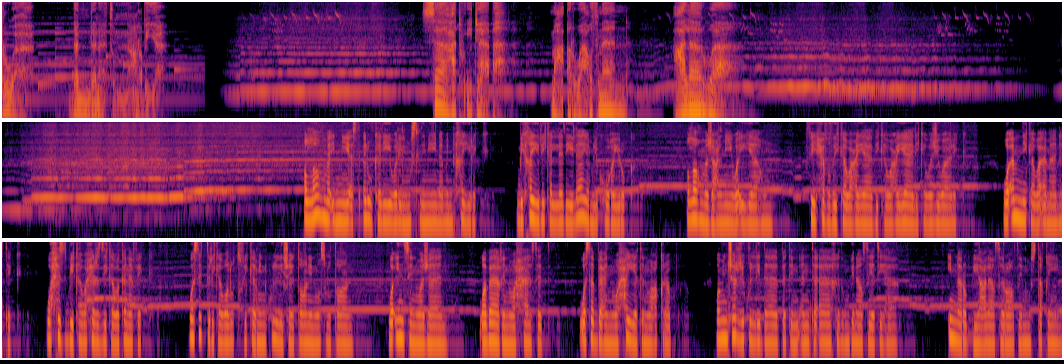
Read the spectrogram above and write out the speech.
روى دندنات عربية. ساعة إجابة مع أروى عثمان على رواه اللهم إني أسألك لي وللمسلمين من خيرك بخيرك الذي لا يملكه غيرك. اللهم اجعلني وإياهم في حفظك وعياذك وعيالك وجوارك وأمنك وأمانتك وحزبك وحرزك وكنفك وسترك ولطفك من كل شيطان وسلطان وإنس وجان وباغ وحاسد وسبع وحية وعقرب. ومن شر كل دابة أنت آخذ بناصيتها. إن ربي على صراط مستقيم.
